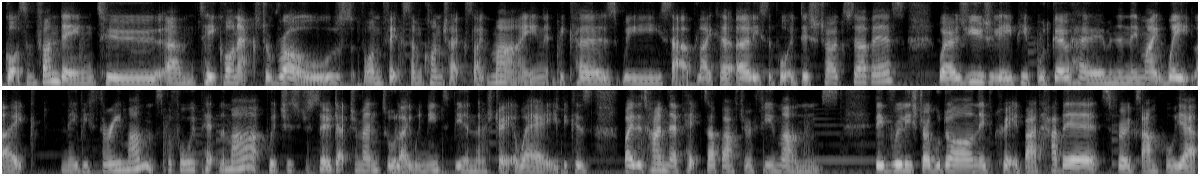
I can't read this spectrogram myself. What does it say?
got some funding to um, take on extra roles on fixed term contracts like mine because we set up like a early supported discharge service whereas usually people would go home and then they might wait like maybe three months before we pick them up, which is just so detrimental. Like we need to be in there straight away because by the time they're picked up after a few months, they've really struggled on, they've created bad habits. For example, yeah,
